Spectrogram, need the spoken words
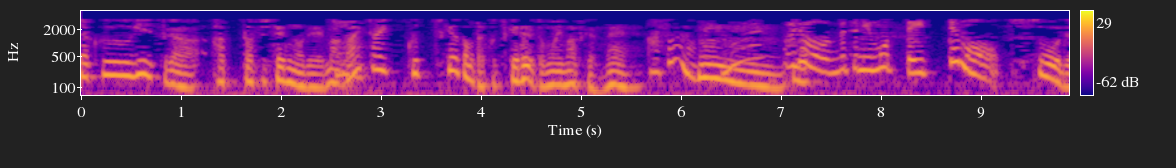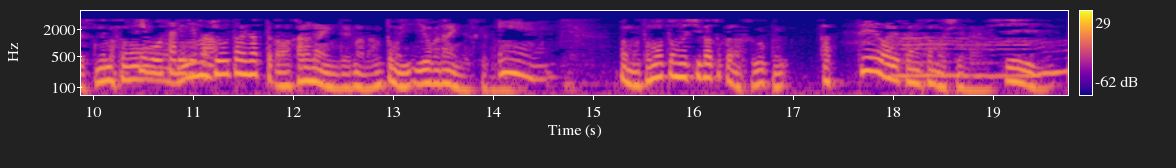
着技術が発達してるので、まあ大体くっつけようと思ったらくっつけれると思いますけどね。あ、そうなんですね。うん。じゃあ別に持って行っても、そうですね。まあその、希望されればどんな状態だったかわからないんで、まあなんとも言いようがないんですけども。ええー。まあもともと虫歯とかがすごくあって割れたのかもしれないし、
